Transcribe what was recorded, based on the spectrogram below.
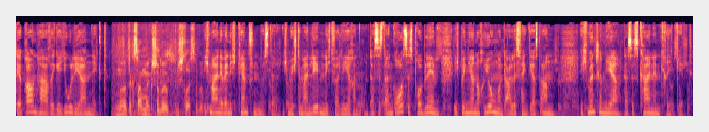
Der braunhaarige Julian nickt. Ich meine, wenn ich kämpfen müsste, ich möchte mein Leben Leben nicht verlieren. Und das ist ein großes Problem. Ich bin ja noch jung und alles fängt erst an. Ich wünsche mir, dass es keinen Krieg gibt.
